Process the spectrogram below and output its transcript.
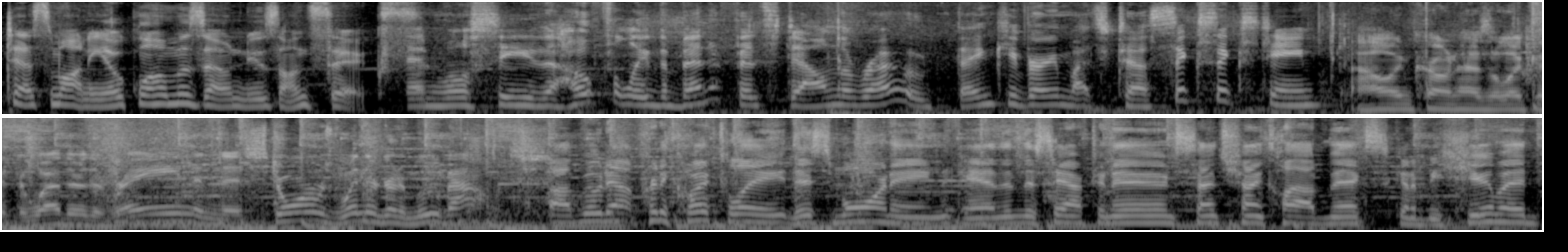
Tess Maune, Oklahoma's Own News on 6. And we'll see the hopefully the benefits down the road. Thank you very much, Tess. 616. Alan Crone has a look at the weather, the rain, and the storms, when they're going to move out. Uh, moved out pretty quickly this morning, and then this afternoon, sunshine cloud mix. It's going to be humid.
